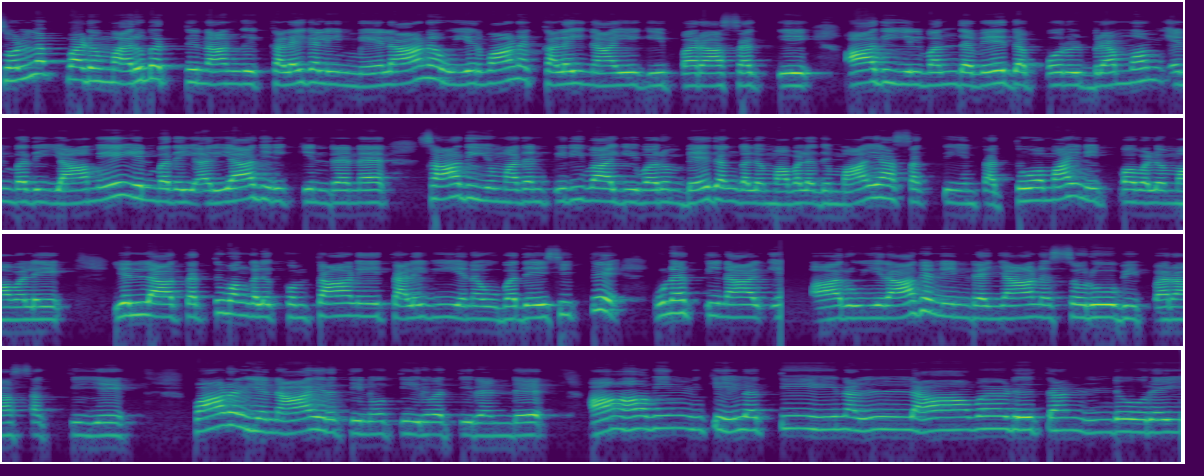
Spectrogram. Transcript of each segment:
சொல்லப்படும் அறுபத்து நான்கு கலைகளின் மேலான உயர்வான கலை நாயகி பராசக்தி. ஆதியில் வந்த வேத பொருள் பிரம்மம் என்பது யாமே என்பதை அறியாதிருக்கின்றனர். சாதியும் அதன் பிரிவாகி வரும் பேதங்களும் அவளது மாயா சக்தியின் தத்துவமாய் நிற்பவளும் அவளே. எல்லா தத்துவங்களுக்கும் தானே தலைவி என உபதேசித்து உணர்த்தினால் ஆறுயிராக நின்ற ஞான சொரூபி பராசக்தியே. பாடல் எண் ஆயிரத்தி நூத்தி இருபத்தி ரெண்டு. ஆவின் கிளத்தி நல்லாவடு தண்டுரை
